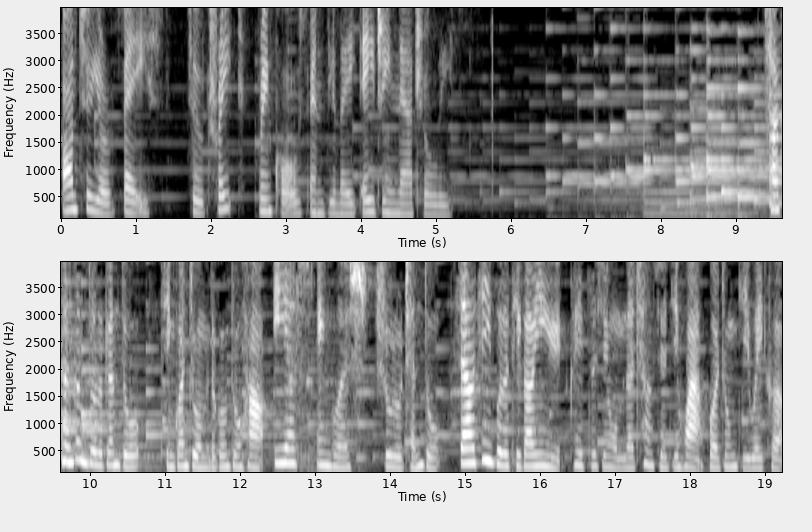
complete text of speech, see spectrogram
onto your face to treat wrinkles and delay aging naturally. 查看更多的跟读，请关注我们的公众号 ES English，输入晨读。想要进一步的提高英语，可以咨询我们的畅学计划或中级微课。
